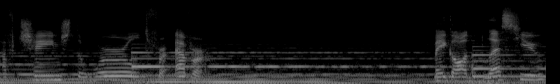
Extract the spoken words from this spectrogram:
have changed the world forever. May God bless you,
